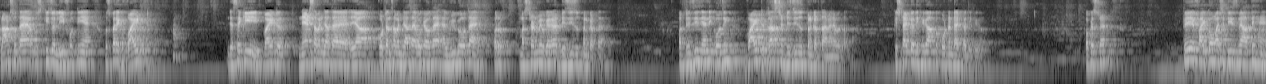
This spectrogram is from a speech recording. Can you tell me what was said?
प्लांट्स होता है, उसकी जो लीफ होती हैं, उस पर एक वाइट जैसे कि वाइट नेट सा बन जाता है या कॉटन सा बन जाता है, वो क्या होता है? एल्व्यूगो होता है और मस्टर्ड में वो क्या डिज़ीज़ उत्पन्न करता है। और डिज़ीज़ यानी कोजिंग वाइट रस्ट डिज़ीज़ उत्पन्न करता है, मैंने बताया। किस टाइप का दिखेगा आपको? कॉटन टाइप का दिखेगा। ओके स्टूडेंट तो ये फाइकोमाइसिटीज़ में आते हैं।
